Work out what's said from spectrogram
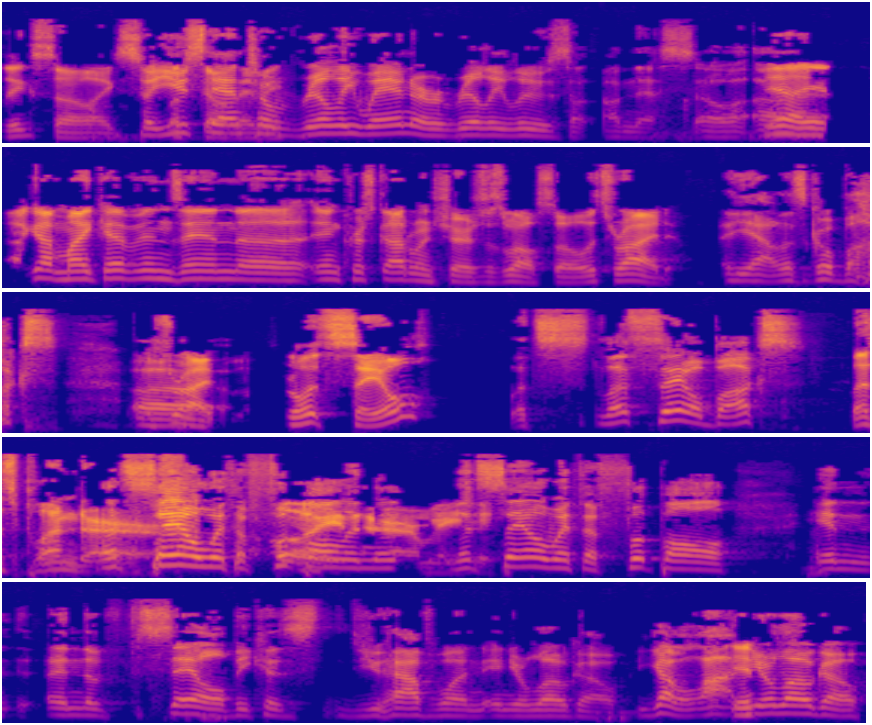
League so like So you let's go, stand to really win or really lose on- this. So uh, yeah, yeah i got mike evans and uh and chris godwin shares as well so let's ride yeah. Let's go Bucks. let's Uh, ride Or let's sail Let's let's sail Bucks. let's plunder Let's sail with a football Oi in the. there. Let's sail with a football in in the sale because you have one in your logo. You got a lot in your logo.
